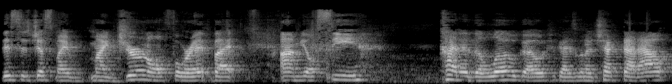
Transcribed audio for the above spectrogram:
This is just my, my journal for it, but um, you'll see kind of the logo if you guys want to check that out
